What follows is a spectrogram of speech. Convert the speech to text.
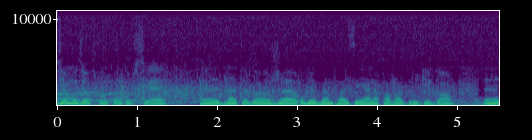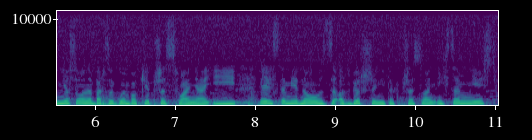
Wziąłem udział w tym konkursie e, dlatego, że uwielbiam poezję Jana Pawła II. E, niosą one bardzo głębokie przesłania i ja jestem jedną z odbiorczyni tych przesłań i chcę nieść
